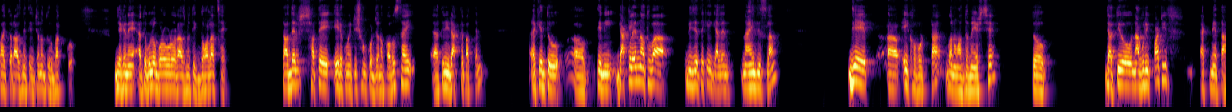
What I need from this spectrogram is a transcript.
হয়তো রাজনীতির জন্য দুর্ভাগ্য। যেখানে এতগুলো বড় বড় রাজনৈতিক দল আছে তাদের সাথে এরকম একটি সংকটজনক অবস্থায় তিনি ডাকতে পারতেন। কিন্তু তিনি ডাকলেন অথবা নিজে থেকেই গেলেন নাহিদ ইসলাম। যে এই খবরটা গণমাধ্যমে এসছে। তো, জাতীয় নাগরিক পার্টির এক নেতা,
